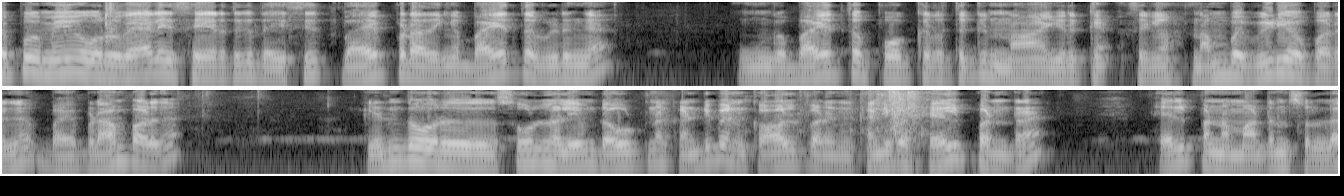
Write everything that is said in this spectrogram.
எப்பவுமே ஒரு வேலையை செய்கிறதுக்கு தயவுசெய்து பயப்படாதீங்க. பயத்தை விடுங்க. உங்கள் பயத்தை போக்குறதுக்கு நான் இருக்கேன். சரிங்களா? நம்ம வீடியோ பாருங்கள் பயப்படாமல் பாருங்கள் எந்த ஒரு சூழ்நிலையும் டவுட்னா கண்டிப்பாக எனக்கு கால் பண்ணுங்கள் கண்டிப்பாக ஹெல்ப் பண்ணுறேன் ஹெல்ப் பண்ண மாட்டேன்னு சொல்ல.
